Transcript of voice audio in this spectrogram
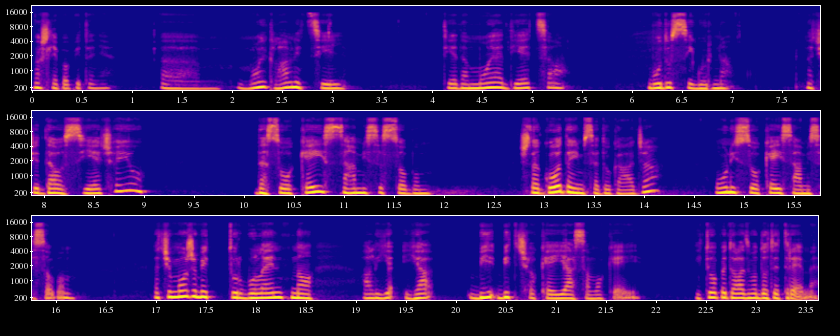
Baš lijepo pitanje. moj glavni cilj ti je da moja djeca budu sigurna. Znači da osjećaju da su ok sami sa sobom. Šta god da im se događa, oni su ok sami sa sobom. Znači može biti turbulentno, ali ja, ja bit će ok, ja sam ok. I tu opet dolazimo do te treme.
